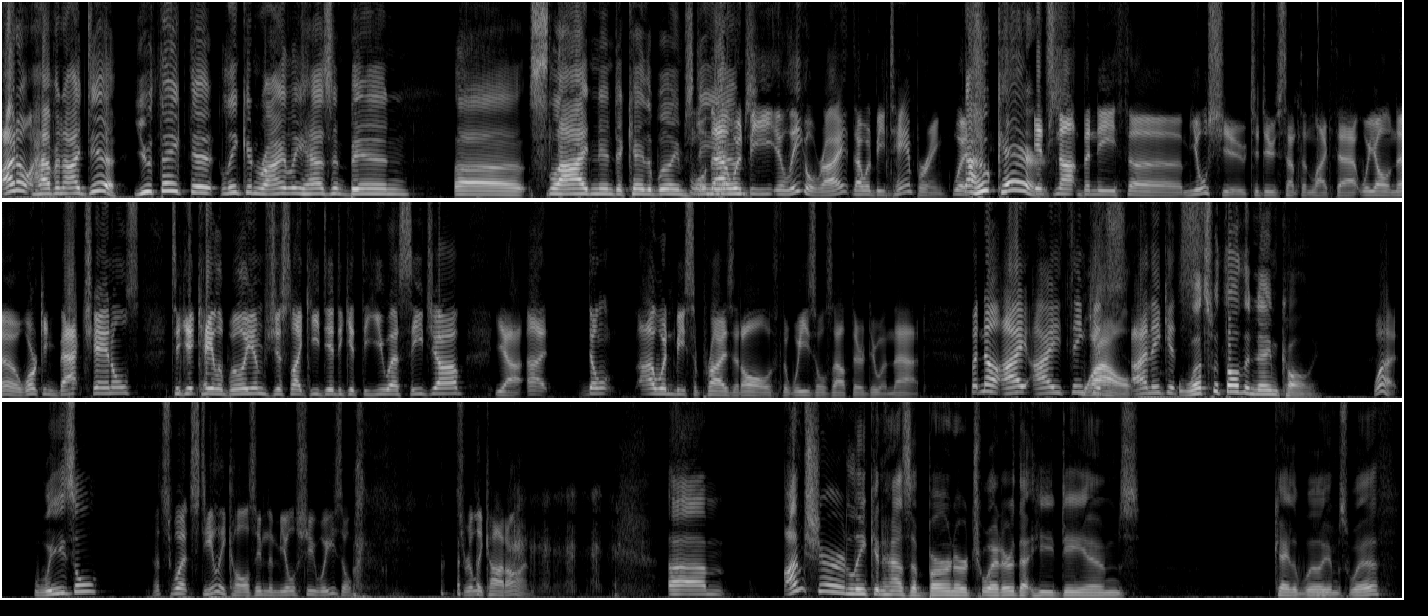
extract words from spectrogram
I don't have an idea. You think that Lincoln Riley hasn't been uh, sliding into Caleb Williams' Well, DMs? that would be illegal, right? That would be tampering. Which Now, who cares? It's not beneath uh, Muleshoe to do something like that. We all know. Working back channels to get Caleb Williams, just like he did to get the USC job. Yeah, uh, don't. I wouldn't be surprised at all if the Weasels out there doing that. But no, I I think Wow. it's I think it's What's with all the name calling? what Weasel? That's what Steely calls him, the Muleshoe Weasel. it's really caught on. I'm sure Lincoln has a burner Twitter that he DMs Caleb Williams with.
